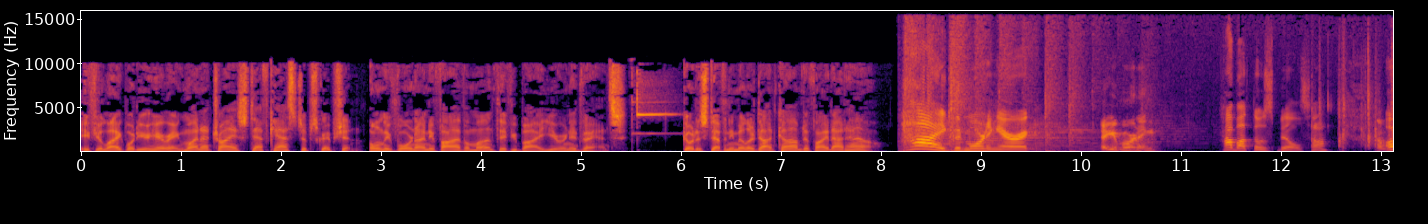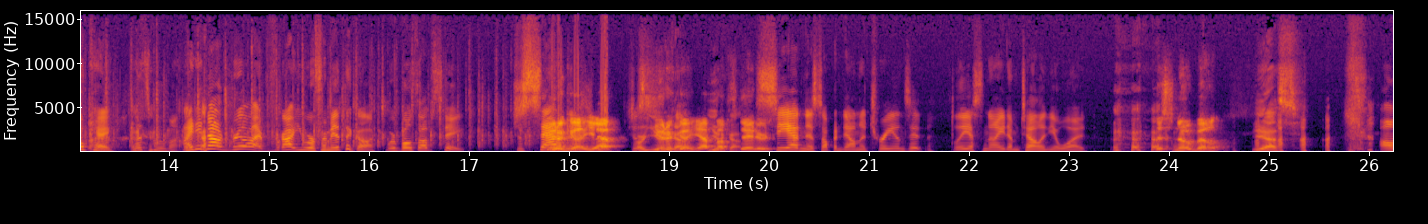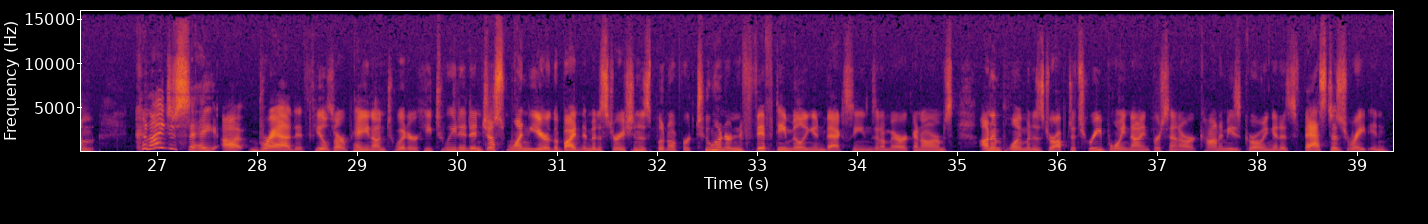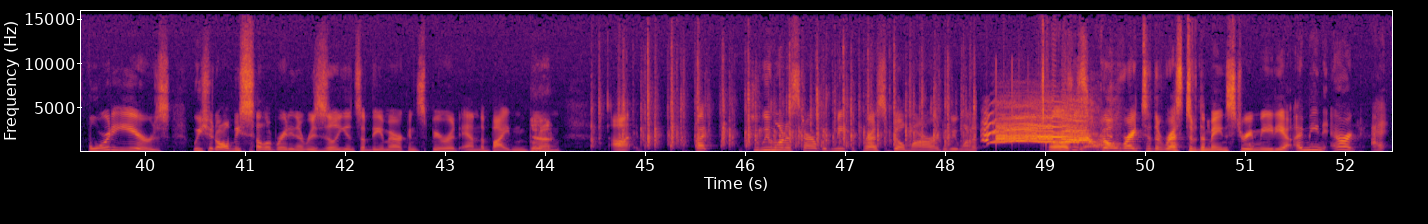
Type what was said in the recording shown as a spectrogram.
If you like what you're hearing, why not try a StephCast subscription? Only $4.95 a month if you buy a year in advance. Go to StephanieMiller.com to find out how. Hi, good morning, Eric. Hey, good morning. How about those bills, huh? Okay, let's move on. I did not realize, I forgot you were from Ithaca. We're both upstate. Just sadness. Utica, yeah. Just Or Utica, yep, Utica. upstaters. sadness up and down the transit last night. I'm telling you what. The snow belt. Yes. Um, can I just say, uh, Brad, it feels our pain on Twitter. He tweeted in just one year, the Biden administration has put over 250 million vaccines in American arms. Unemployment has dropped to 3.9 percent. Our economy is growing at its fastest rate in 40 years. We should all be celebrating the resilience of the American spirit and the Biden boom. Uh, but do we want to start with Meet the Press, Bill Maher, or do we want to? Oh, just God. go right to the rest of the mainstream media. I mean, Eric, I,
